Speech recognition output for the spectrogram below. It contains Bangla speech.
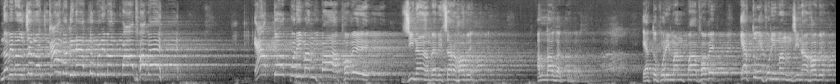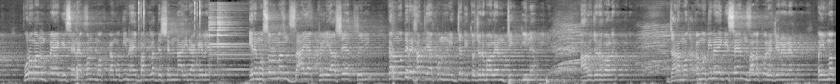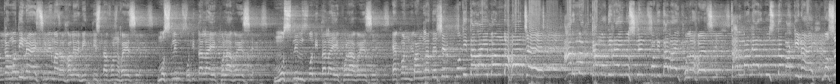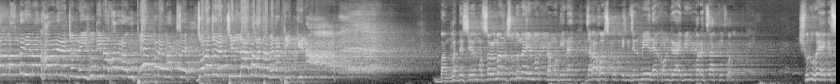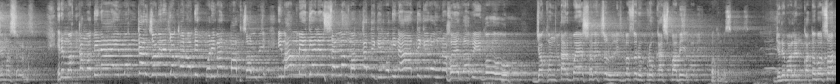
নবী বলছে, মক্কা মদিনা এত পরিমাণ পাপ হবে। এত পরিমাণ পাপ হবে, জিনা, ব্যবিচার হবে। আল্লাহ এত পরিমাণ পাপ হবে, এত পরিমাণ জিনা হবে। প্রমাণ পেয়ে গেছেন এখন মক্কা, মদিনায় বাংলাদেশের নারীরা গেলে। এর মুসলমান যায় এক ফেলি, আসে এক ফেলি, কারণ ওদের হাতে এখন নির্যাতিত, জোরে বলেন, ঠিক কিনা? আরও জোরে বলেন। যারা মক্কা মদিনায় গেছেন, ভালো করে জেনে নেন। ওই মক্কা মদিনায় সিনেমার হলের ভিত্তি স্থাপন হয়েছে, মুসলিম পতিতালায় খোলা হয়েছে, মুসলিম পতিতালায় খোলা হয়েছে। এখন বাংলাদেশের পতিতালায় বন্ধ হয়েছে, আর মক্কা মদিনায় মুসলিম পতিতালায় খোলা হয়েছে। তার মানে আর বুঝতে বাকি নাই, মুসলমানদের ইমান হারানোর জন্য ইহুদি নাসারা উঠে পড়ে লাগছে। জোরে জোরে চিল্লা বলা যাবে না ঠিক কিনা। বাংলাদেশের মুসলমান শুধু নাই, মক্কা, মদিনায় যারা হজ করতে গেছেন, মেয়ের এখন ড্রাইভিং করে, চাকরি করে। শুরু হয়ে গেছে মুসলমান। এর মক্কা, মদিনায়, মক্কার জমিনে যখন অধিক পরিমাণ পাপ চলবে, ইমাম মেহেদি আলাইহিস সালাম মক্কা থেকে মদিনার দিকে রওনা হয়ে যাবে গো। যখন তার বয়স হবে চল্লিশ বছর, প্রকাশ পাবে। কত বছর? যদি বলেন, কত বছর?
